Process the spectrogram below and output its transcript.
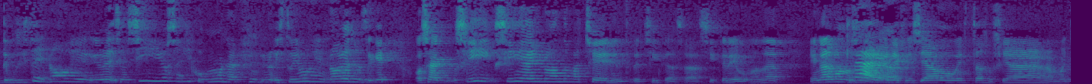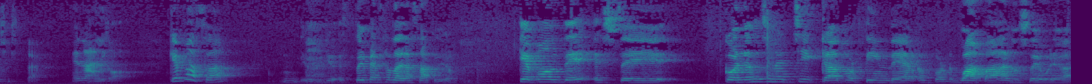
te pusiste de novia, y yo decía, sí, yo salí con una, y no- estuvimos en novias, no sé qué. O sea, sí, sí hay una onda más chévere entre chicas, ¿ah? sí creo, ¿verdad? En algo nos Claro. ha beneficiado esta sociedad machista. en algo. ¿Qué pasa? Yo, estoy pensando en las apps, yo. Que ponte, este, conoces a una chica por Tinder o por guapa, no sé, whatever,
